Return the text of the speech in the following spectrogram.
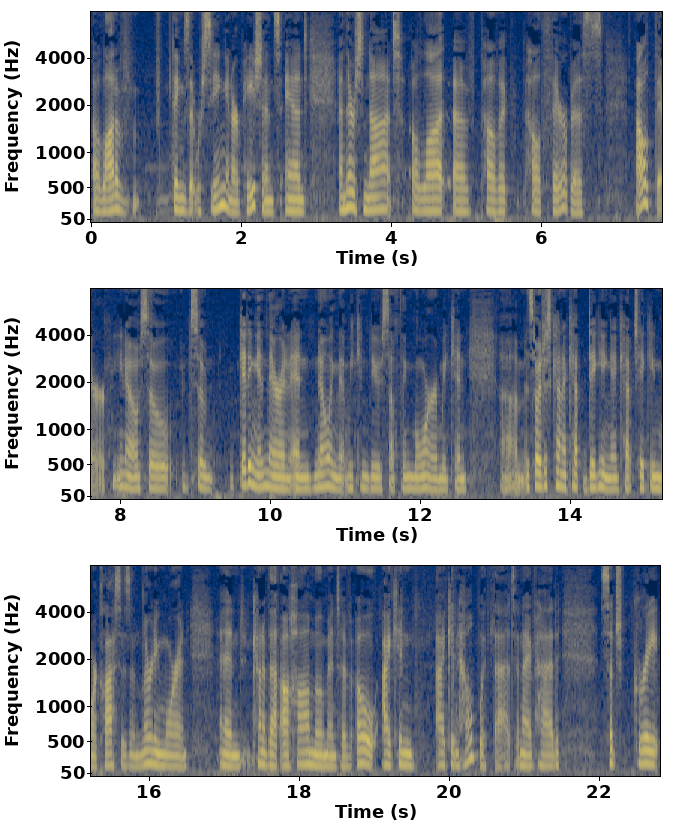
a lot of things that we're seeing in our patients, and and there's not a lot of pelvic health therapists out there you know so so getting in there and, and knowing that we can do something more and we can um, and so i just kind of kept digging and kept taking more classes and learning more and and kind of that aha moment of oh i can i can help with that and i've had such great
